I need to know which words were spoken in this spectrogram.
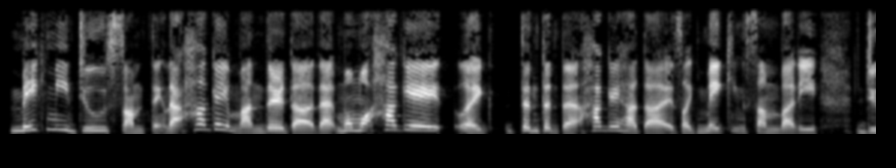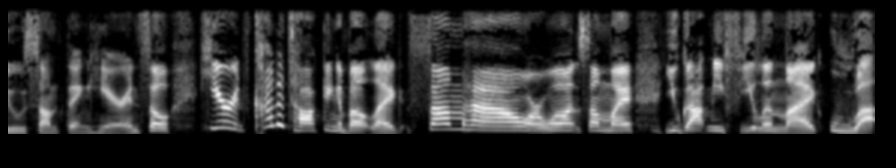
make me do something. That 하게 만들다, that 뭐뭐 하게 like 뜬뜬뜬 하게 하다 is like making somebody do something here. And so here it's kind of talking about like somehow or one some way you got me feeling like ooh ah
